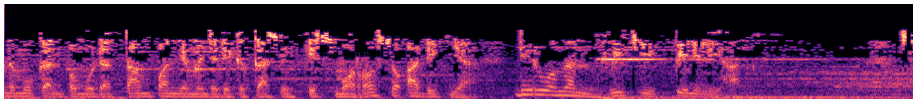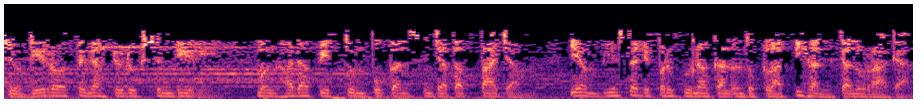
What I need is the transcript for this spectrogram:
menemukan pemuda tampan yang menjadi kekasih Kismoroso adiknya di ruangan Wiji Pinilihan. Sudiro tengah duduk sendiri menghadapi tumpukan senjata tajam yang biasa dipergunakan untuk latihan kanuragan.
